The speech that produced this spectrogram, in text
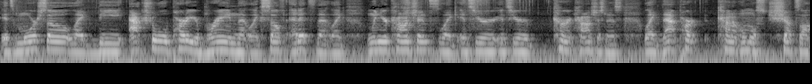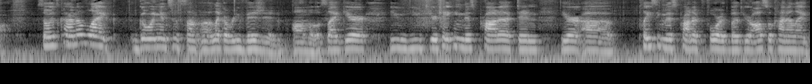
it's more so like the actual part of your brain that like self edits that like when you're conscious, like it's your it's your current consciousness, like that part kind of almost shuts off. So it's kind of like going into some uh, like a revision almost. Like you're you, you you're taking this product and you're uh placing this product forth, but you're also kind of like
